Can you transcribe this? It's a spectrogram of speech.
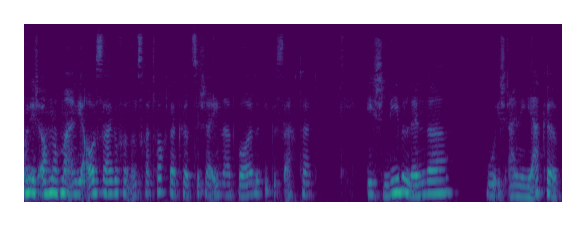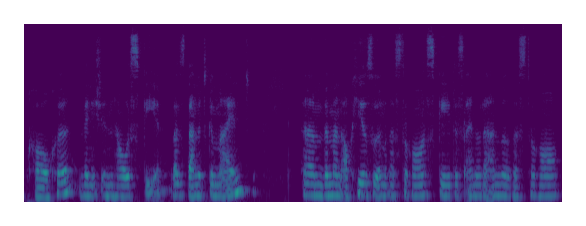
Und ich auch noch mal an die Aussage von unserer Tochter kürzlich erinnert wurde, die gesagt hat, ich liebe Länder, wo ich eine Jacke brauche, wenn ich in ein Haus gehe. Was ist damit gemeint? Ähm, wenn man auch hier so in Restaurants geht, das ein oder andere Restaurant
